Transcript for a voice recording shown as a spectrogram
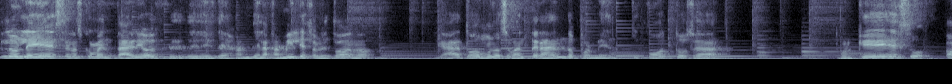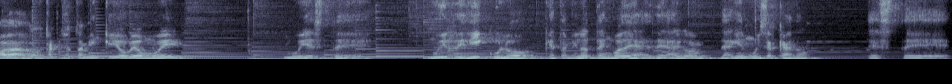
lo lees en los comentarios de, de, de, la familia, sobre todo, ¿no? Ya todo el mundo se va enterando por tu foto, o sea, ¿por qué eso? Ahora, otra cosa también que yo veo muy, muy, este, muy ridículo, que también lo tengo de, algo, de alguien muy cercano, este,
